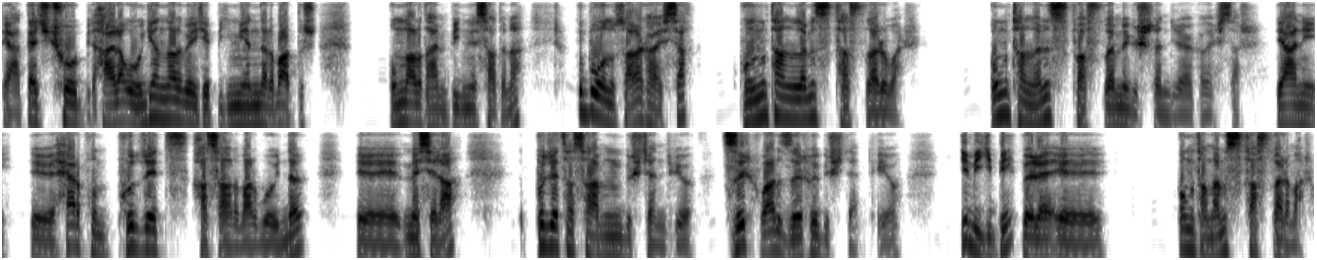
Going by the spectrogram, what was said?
yani belki çoğu hala oynayanlar belki bilmeyenler vardır. Onları da hem bilmesi adına. Bu bonus arkadaşlar komutanların stasları var. Komutanların staslarını güçlendiriyor arkadaşlar. Yani e, her kudret hasarı var bu oyunda. E, mesela kudret hasarını güçlendiriyor. Zırh var zırhı güçlendiriyor. Gibi gibi böyle e, komutanların stasları var.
